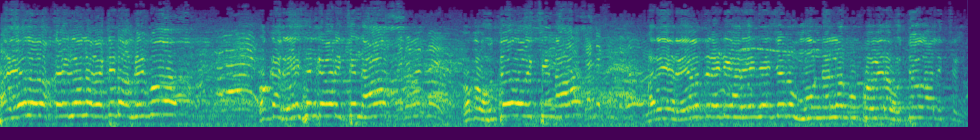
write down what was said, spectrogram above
పదేళ్ళు ఒక్క ఇళ్ళన్నా కట్టినా మీకు? ఒక రేషన్ కార్డు ఇచ్చిందా ఒక ఉద్యోగం ఇచ్చిందా మరి రేవంత్ రెడ్డి గారు ఏం చేశారు మూడు నెలల ముప్పై వేల ఉద్యోగాలు ఇచ్చిండు.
